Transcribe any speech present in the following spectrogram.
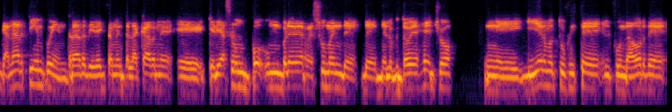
ganar tiempo y entrar directamente a la carne, eh, quería hacer un, un, breve resumen de, de, de, lo que tú habías hecho. Eh, Guillermo, tú fuiste el fundador de,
